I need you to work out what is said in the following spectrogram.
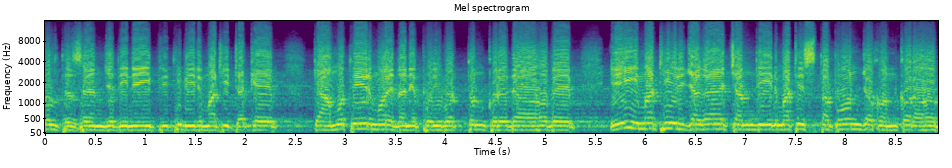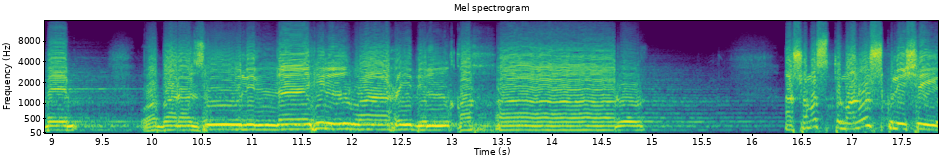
বলতেছেন, যেদিন এই পৃথিবীর মাটিটাকে কেমতের ময়দানে পরিবর্তন করে দেওয়া হবে, এই মাটির জায়গায় চান্দির মাটি স্থাপন যখন করা হবে ওবারাজুলিল্লাহিল সমস্ত মানুষগুলি সেই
